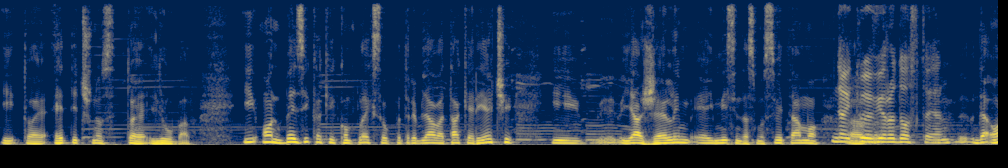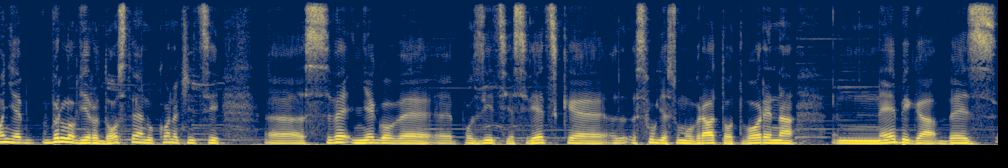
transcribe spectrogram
i to je etičnost, to je ljubav. I on bez ikakvih kompleksa upotrebljava takve riječi i ja želim e, i mislim da smo svi tamo... Da, i tu je vjerodostojan. Da, on je vrlo vjerodostojan, u konačnici sve njegove e, pozicije svjetske, svugdje su mu vrata otvorena, ne bi ga bez,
